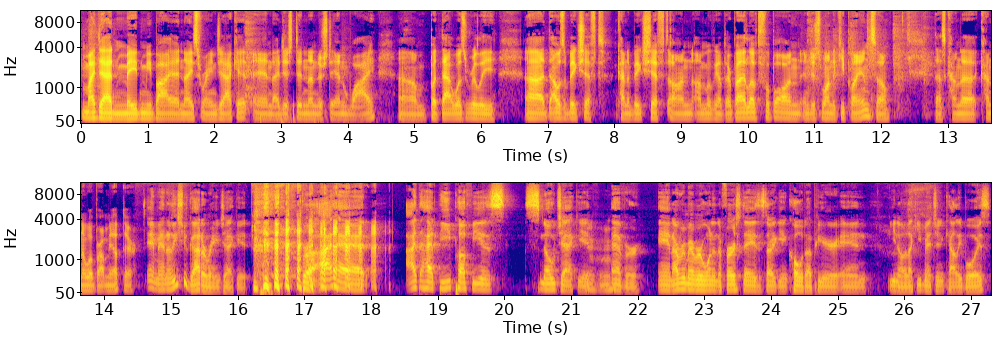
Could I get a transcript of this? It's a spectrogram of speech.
my dad made me buy a nice rain jacket, and I just didn't understand why. Um, but that was really uh, that was a big shift, kind of big shift on on moving up there. But I loved football and, and just wanted to keep playing, so that's kind of kind of what brought me up there. Hey man, at least you got a rain jacket, bro. I had I had the puffiest snow jacket Mhm. ever, and I remember one of the first days it started getting cold up here, and you know, like you mentioned, Cali boys,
